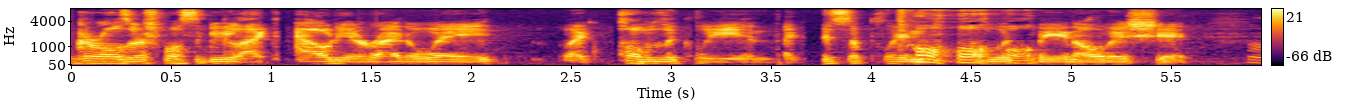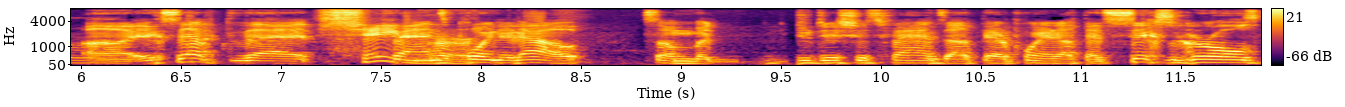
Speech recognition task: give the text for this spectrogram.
girls are supposed to be like outed right away, like publicly and like disciplined Oh. publicly and all this shit. Uh, except that Shame fans her. pointed out some judicious fans out there pointed out that six girls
